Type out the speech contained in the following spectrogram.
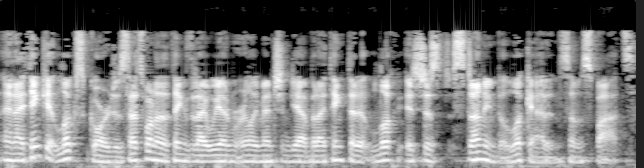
And I think it looks gorgeous. That's one of the things that I we haven't really mentioned yet, but I think that it look it's just stunning to look at in some spots.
